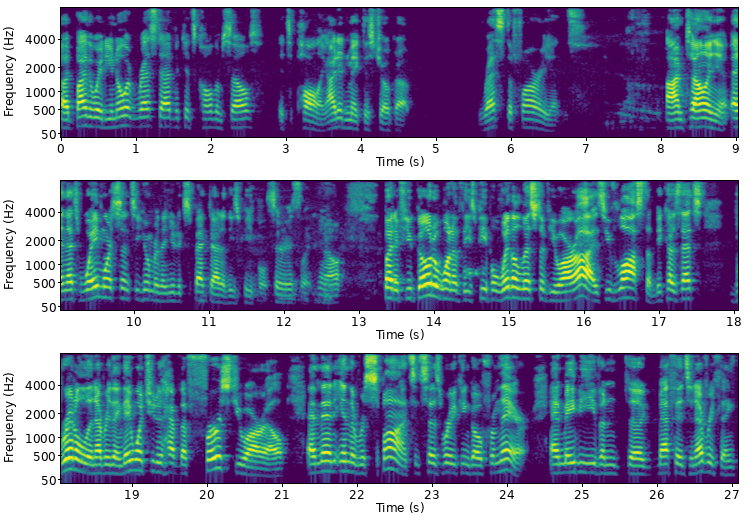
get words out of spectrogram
Uh, by the way, do you know what REST advocates call themselves? It's appalling. I didn't make this joke up. Restafarians. I'm telling you, and that's way more sense of humor than you'd expect out of these people. Seriously, you know. But if you go to one of these people with a list of URIs, you've lost them because that's brittle and everything. They want you to have the first URL, and then in the response, it says where you can go from there, and maybe even the methods and everything.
